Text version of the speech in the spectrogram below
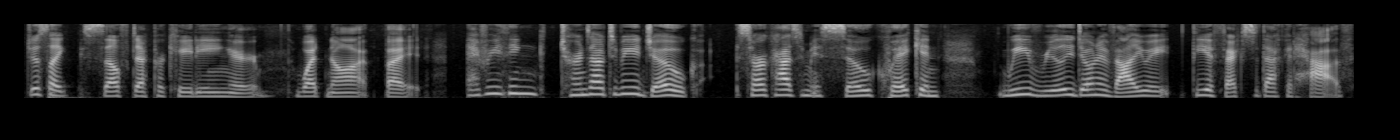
just like self deprecating or whatnot, but everything turns out to be a joke. Sarcasm is so quick, and we really don't evaluate the effects that that could have.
